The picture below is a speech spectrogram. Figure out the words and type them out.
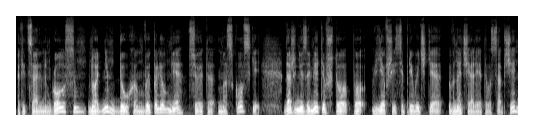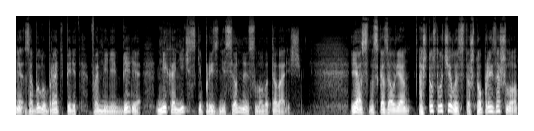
Официальным голосом, но одним духом выпалил мне все это московский, даже не заметив, что по въевшейся привычке в начале этого сообщения забыл убрать перед фамилией Берия механически произнесенное слово «товарищ». «Ясно», — сказал я. «А что случилось-то? Что произошло?»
